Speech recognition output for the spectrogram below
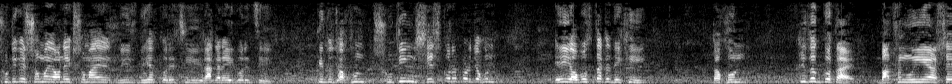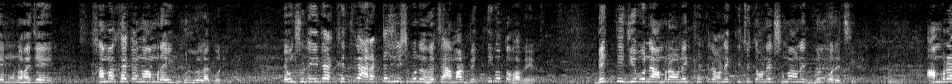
শুটিংয়ের সময় অনেক সময় মিসবিহেভ করেছি, রাগারাগি করেছি। কিন্তু যখন শুটিং শেষ করার পর যখন এই অবস্থাটা দেখি, তখন কৃতজ্ঞতায় বাথা নুয়ে আসে, মনে হয় যে খামাখা কেন আমরা এই ভুলগুলা করি? এবং শুধু এটার ক্ষেত্রে আরেকটা জিনিস মনে হয়েছে, আমার ব্যক্তিগতভাবে, ব্যক্তি জীবনে আমরা অনেক ক্ষেত্রে অনেক কিছুতে অনেক সময় অনেক ভুল করেছি। আমরা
